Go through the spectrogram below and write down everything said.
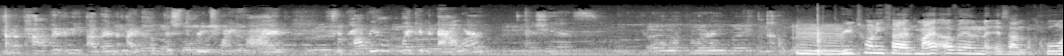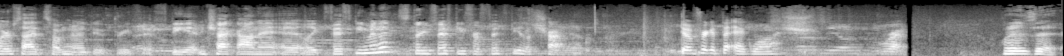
I'm gonna pop it in the oven. I cooked this 325 for probably like an hour. Mm. There she is. Oh, Lori. 325. My oven is on the cooler side, so I'm gonna do 350 and check on it at like 50 minutes. 350 for 50. Let's try it. Don't forget the egg wash. Right. What is it?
